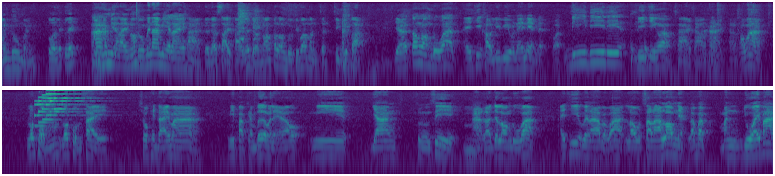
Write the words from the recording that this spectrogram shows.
มันดูเหมือนตัวเล็กๆมันไม่มีอะไรเนาะดูไม่น่ามีอะไรใช่แต่เดี๋ยวใส่ไปแล้วเดี๋ยวน้องก็ลองดูที่ว่ามันจะจริงหรือเปล่าเดี๋ยวต้องลองดูว่าไอ้ที่เขารีวิวในเน็ตเนี่ยว่าดีดีดีดีจริงหรือเปล่าใช่ครับอ่าใช่ฮะครับ เพราะว่ารถผมรถผมใส่โชคเคนไดมา มีปรับแคมเบอร์มาแล้ว มียาง 004อ่าเราจะลองดูว่าไอ้ที่เวลาแบบว่าเราสลาล่อมเนี่ยแล้วแบบมันย้วยบ้าง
